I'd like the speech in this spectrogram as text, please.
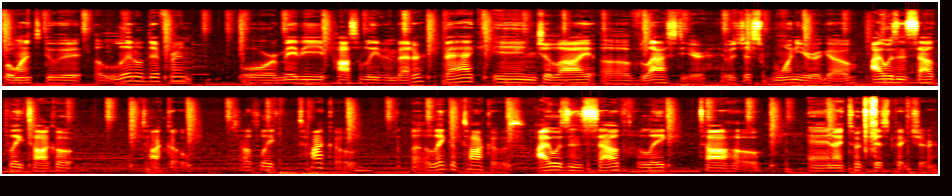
but wanted to do it a little different, or maybe possibly even better? Back in July of last year, it was just one year ago, I was in South Lake Taco, Taco, South Lake Taco, a lake of tacos. I was in South Lake Tahoe and I took this picture.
